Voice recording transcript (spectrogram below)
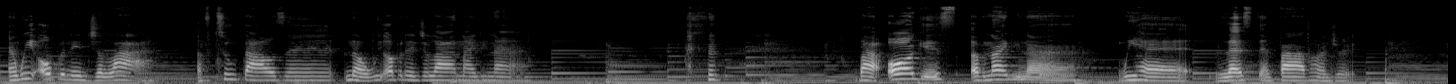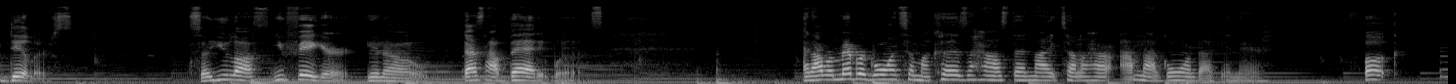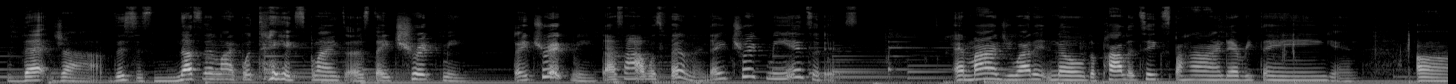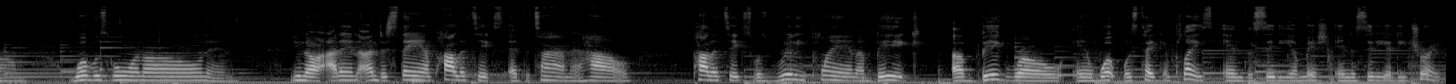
and we opened in July of 2000, no, we opened in July 99. By August of 99, we had less than 500 dealers. So you lost, you figure, you know, that's how bad it was. And I remember going to my cousin's house that night telling her, I'm not going back in there. Fuck that job. This is nothing like what they explained to us. They tricked me. They tricked me. That's how I was feeling. They tricked me into this. And mind you, I didn't know the politics behind everything and um, what was going on. And, you know, I didn't understand politics at the time and how politics was really playing a big a big role in what was taking place in the city of Mich- in the city of Detroit.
